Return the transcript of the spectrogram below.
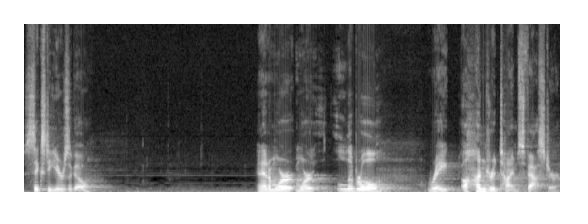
60 years ago. And at a more, more liberal rate, 100 times faster.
